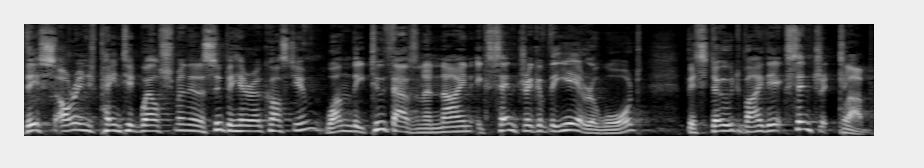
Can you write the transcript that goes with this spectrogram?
This orange painted Welshman in a superhero costume won the 2009 Eccentric of the Year award bestowed by the Eccentric Club,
